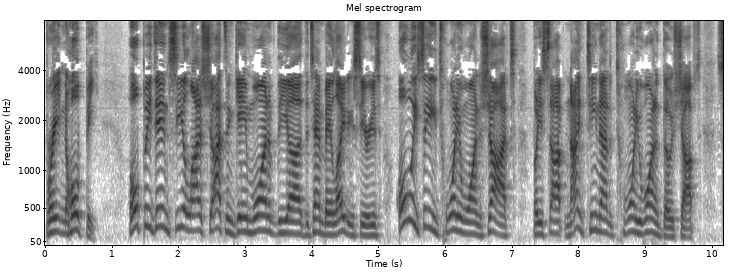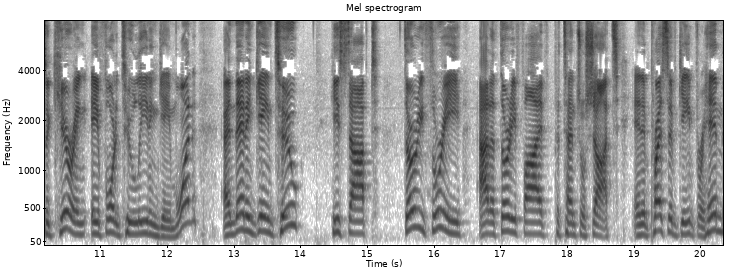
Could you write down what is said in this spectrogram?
Braden Holtby? Holtby didn't see a lot of shots in game one of the uh, the Bay Lightning series, only seeing 21 shots, but he stopped 19 out of 21 of those shots, securing a 4 2 lead in game one and then in game two, he stopped 33 out of 35 potential shots. An impressive game for him,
